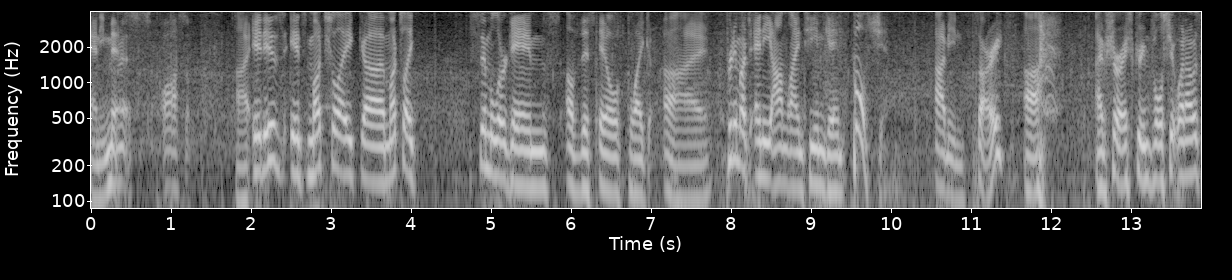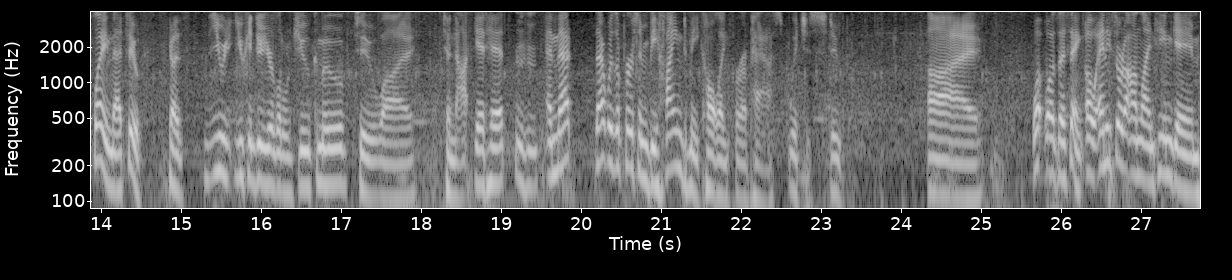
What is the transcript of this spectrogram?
and he missed. missed. Awesome. Uh, it is. It's much like uh, much like similar games of this ilk, like uh, pretty much any online team game. Bullshit. I mean, sorry. Uh, I'm sure I screamed bullshit when I was playing that too, because you you can do your little juke move to uh, to not get hit, Mhm. and that that was a person behind me calling for a pass, which is stupid. Uh, what was I saying? Oh, any sort of online team game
